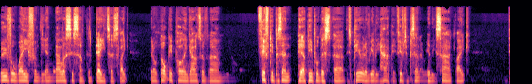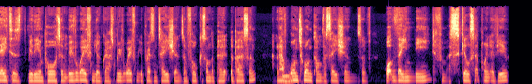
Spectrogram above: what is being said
move away from the analysis of the data. It's like, you know, don't be pulling out of, um, you know, 50% of people this uh, this period are really happy, 50% are really sad. Like, data is really important. Move away from your graphs, move away from your presentations, and focus on the per- the person, and have one to one conversations of what they need from a skill set point of view.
